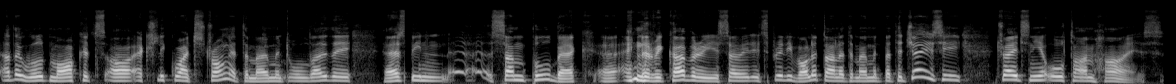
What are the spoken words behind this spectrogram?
other world markets are actually quite strong at the moment, although there has been uh, some pullback uh, and a recovery, so it's pretty volatile at the moment. But the JSE trades near all time highs.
